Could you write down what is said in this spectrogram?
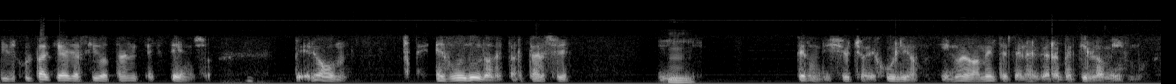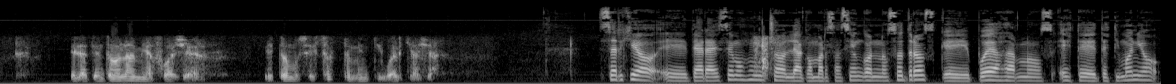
Y disculpa que haya sido tan extenso, pero es muy duro despertarse y mm ser un 18 de julio y nuevamente tener que repetir lo mismo. El atentado a la AMIA fue ayer. Estamos exactamente igual. Sergio, eh, te agradecemos mucho la conversación con nosotros, que puedas darnos este testimonio.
